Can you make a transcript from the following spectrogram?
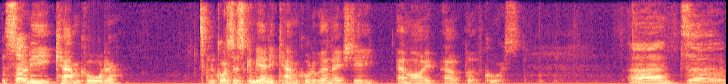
The Sony camcorder and of course this can be any camcorder with an HDMI output of course. And uh,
